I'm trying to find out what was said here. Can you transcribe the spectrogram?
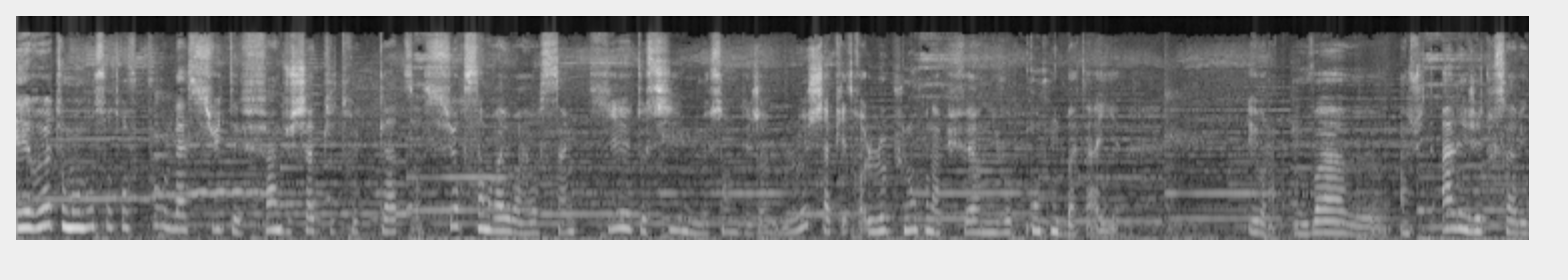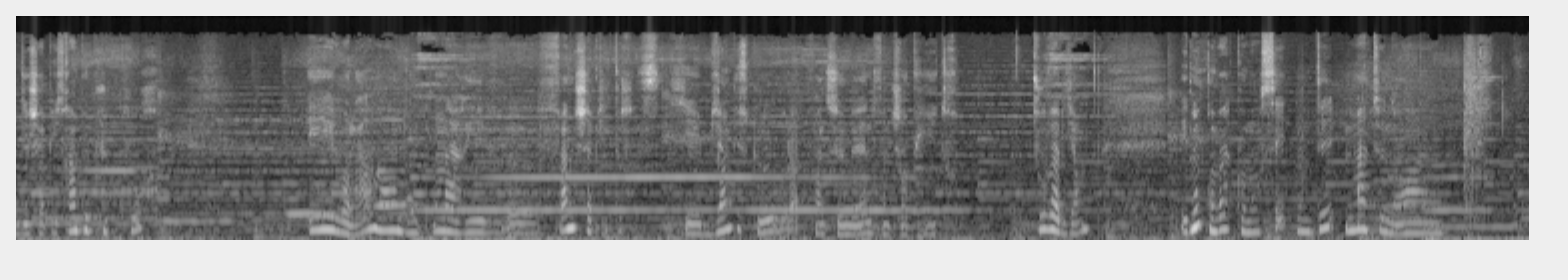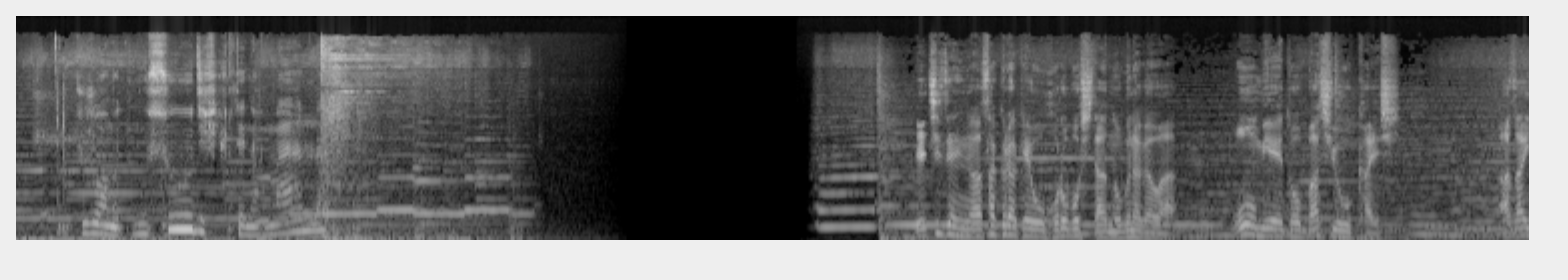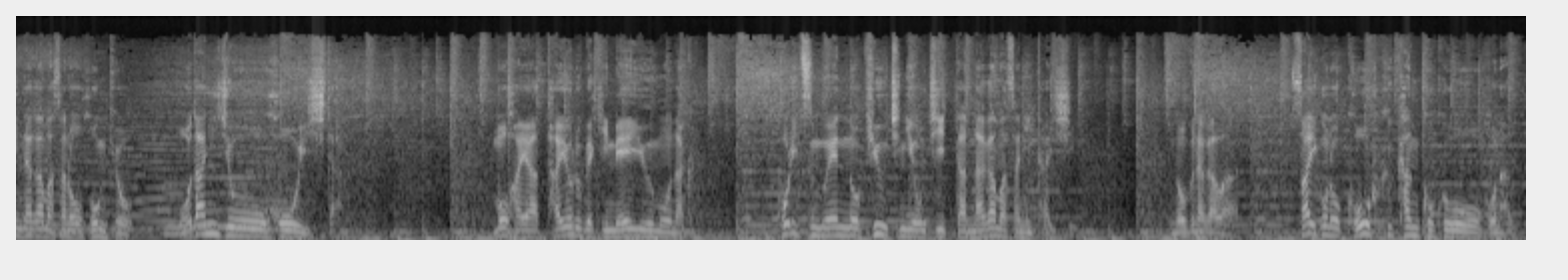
Et re tout le monde, on se retrouve pour la suite et fin du chapitre 4 sur Samurai Warrior 5 qui est aussi, il me semble déjà, le chapitre le plus long qu'on a pu faire niveau contenu de bataille. Et voilà, on va euh, ensuite alléger tout ça avec des chapitres un peu plus courts. Et voilà, hein, donc on arrive euh, fin de chapitre, ce qui est bien puisque voilà, fin de semaine, fin de chapitre, tout va bien. Et donc on va commencer dès maintenant. Toujours en mode moussou, difficulté normale. 越前朝倉家を滅ぼした信長は近江へと馬首を返し浅井長政の本拠小谷城を包囲したもはや頼るべき盟友もなく孤立無縁の窮地に陥った長政に対し信長は最後の降伏勧告を行う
